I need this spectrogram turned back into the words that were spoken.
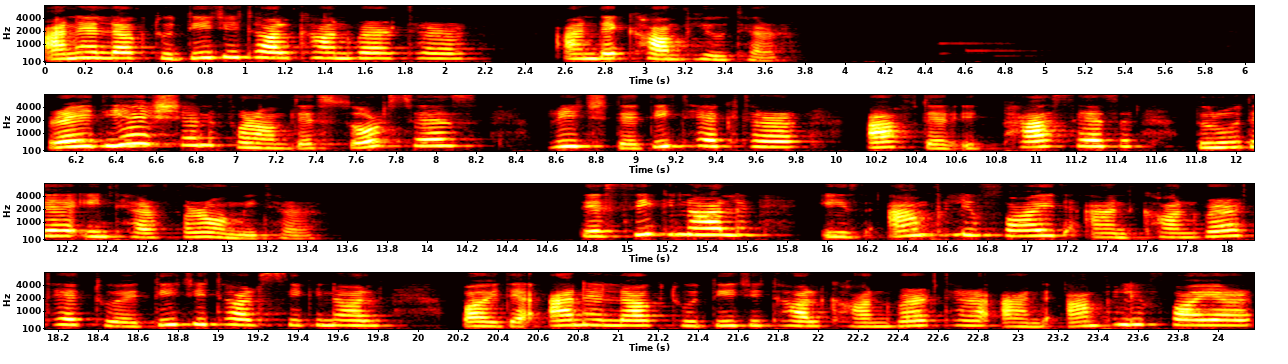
analog to digital converter, and a computer. Radiation from the sources reach the detector after it passes through the interferometer. The signal is amplified and converted to a digital signal by the analog to digital converter and amplifier,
